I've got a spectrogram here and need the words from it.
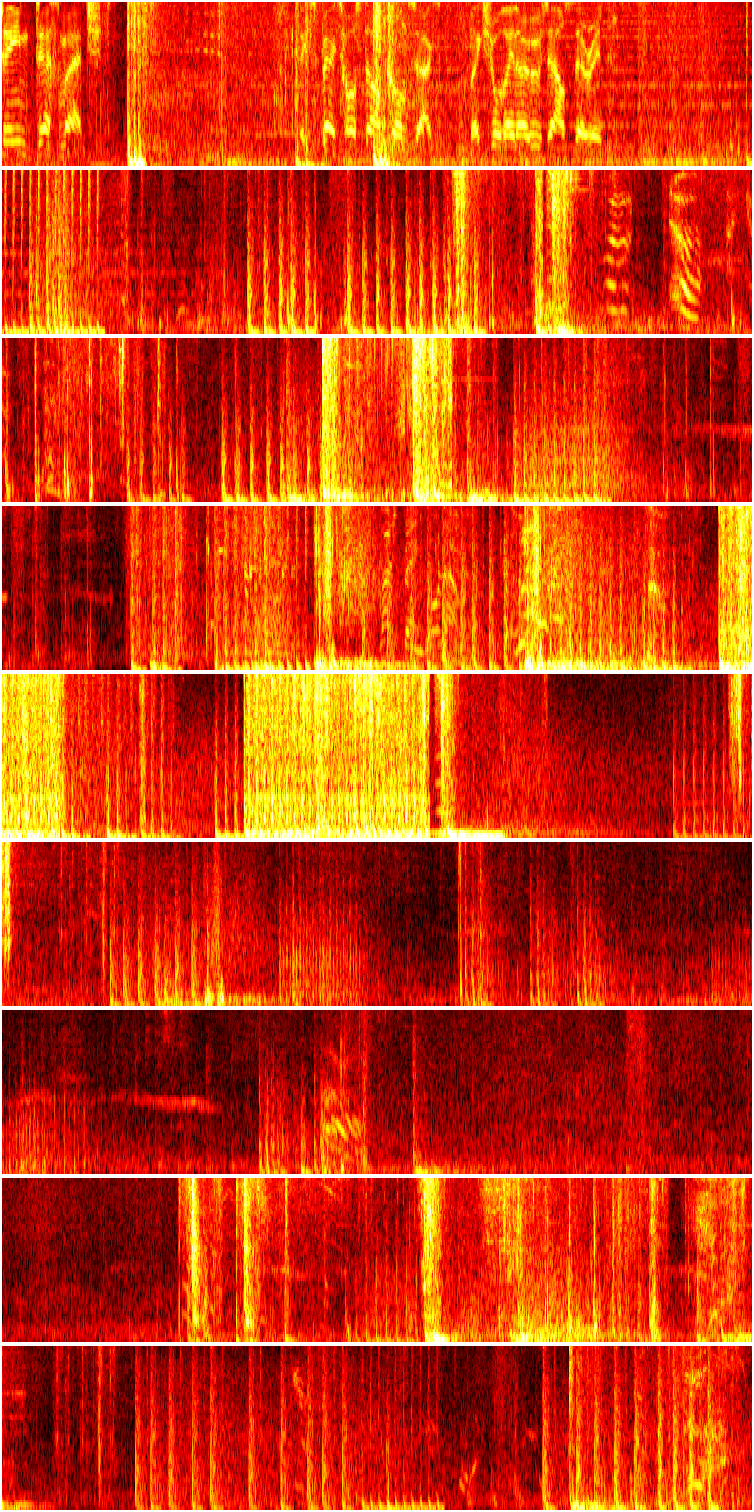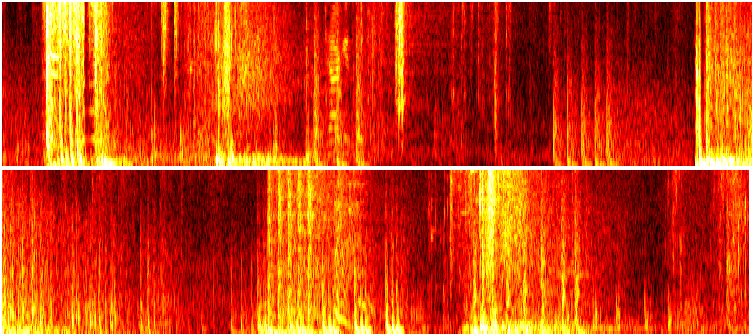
Team deathmatch. Expect hostile contact. Make sure they know whose house they're in.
